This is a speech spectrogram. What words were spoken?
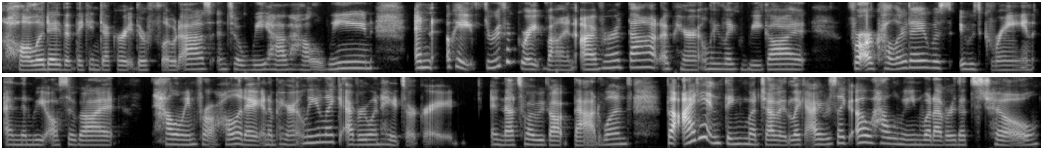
holiday that they can decorate their float as. And so we have Halloween. And okay, through the grapevine, I've heard that apparently like we got for our color day was it was green and then we also got Halloween for our holiday and apparently like everyone hates our grade and that's why we got bad ones. But I didn't think much of it. Like I was like, "Oh, Halloween, whatever, that's chill."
